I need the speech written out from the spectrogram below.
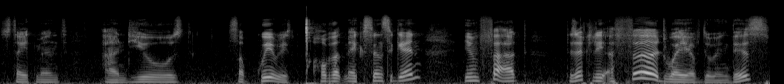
statement and used subqueries. Hope that makes sense again. In fact, there's actually a third way of doing this,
